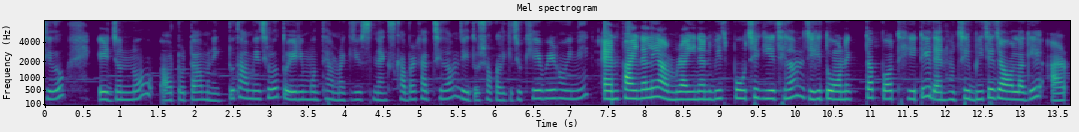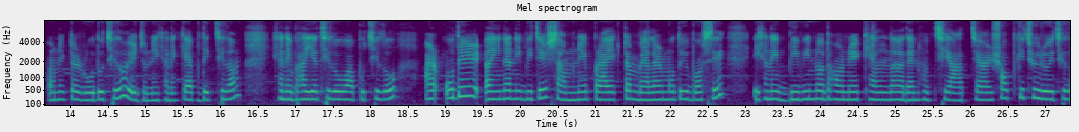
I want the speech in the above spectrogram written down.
ছিল। এর জন্য অটোটা মানে একটু থামিয়েছিল। তো এরই মধ্যে আমরা কিছু স্ন্যাক্স খাবার খাচ্ছিলাম, যেহেতু সকালে কিছু খেয়ে বের হয়নি অ্যান্ড ফাইনালি আমরা ইনান বিচ পৌঁছে গিয়েছিলাম। যেহেতু অনেকটা পথ হেঁটে দেন হচ্ছে বিচে যাওয়া লাগে। আর অনেকটা রোদও ছিল, এর জন্য এখানে ক্যাব দেখছিলাম। এখানে ভাইয়া ছিল, আপু ছিল। আর ওদের ইনানি বিচের সামনে প্রায় একটা মেলার মতোই বসে। এখানে বিভিন্ন ধরনের খেলনা দেন হচ্ছে আচার সব কিছুই রয়েছিল।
